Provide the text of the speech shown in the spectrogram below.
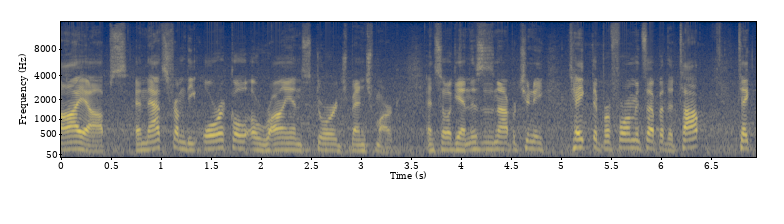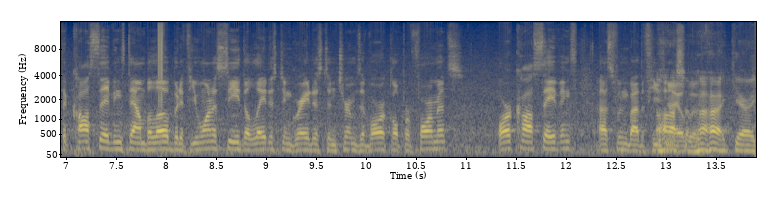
IOPS, and that's from the Oracle Orion Storage Benchmark. And so again, this is an opportunity, take the performance up at the top, take the cost savings down below, but if you want to see the latest and greatest in terms of Oracle performance, or cost savings, uh, swing by the Fusion awesome. booth. All right, Gary,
